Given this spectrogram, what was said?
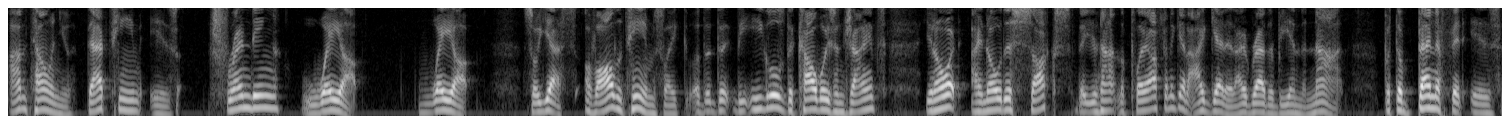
I'm telling you, that team is trending way up, way up. So yes, of all the teams, like the, the, the Eagles, the Cowboys, and Giants, you know what? I know this sucks that you're not in the playoff, and again, I get it. I'd rather be in than not. But the benefit is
